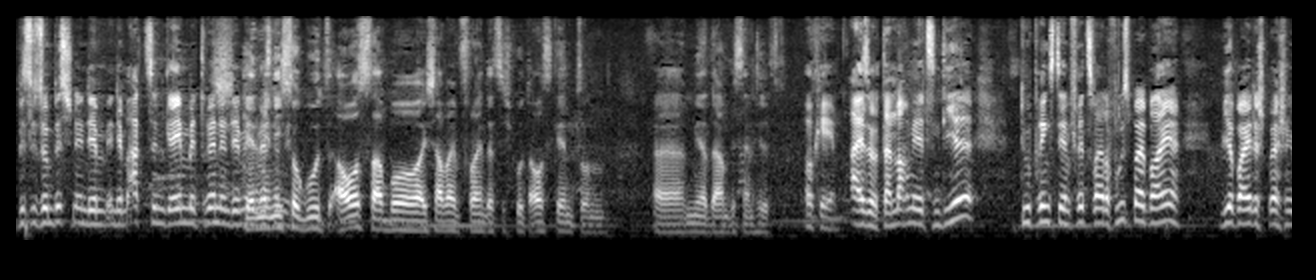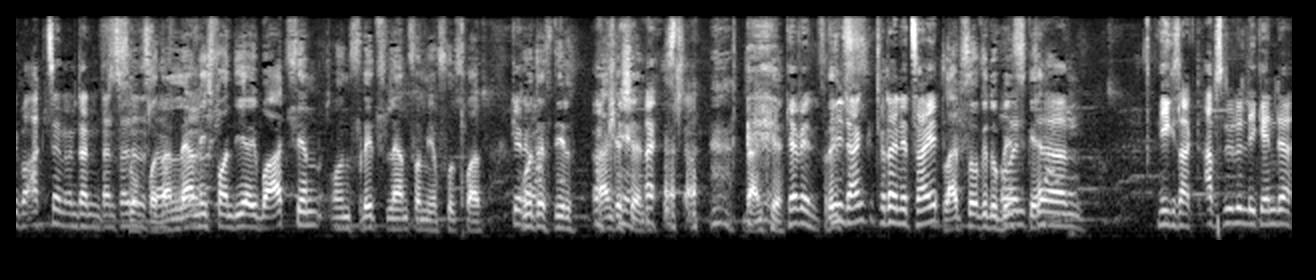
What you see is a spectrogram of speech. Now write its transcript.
Bist du so ein bisschen in dem, in dem Aktiengame mit drin? In dem ich kenne mich nicht so gut aus, aber ich habe einen Freund, der sich gut auskennt und äh, mir da ein bisschen hilft. Okay, also dann machen wir jetzt einen Deal. Du bringst dem Fritz weiter Fußball bei. Wir beide sprechen über Aktien und dann, dann sollte Super, das laufen, dann lerne ich von dir über Aktien und Fritz lernt von mir Fußball. Genau. Gutes Deal. Dankeschön. Okay, Danke. Kevin, Fritz, vielen Dank für deine Zeit. Bleib so, wie du bist. Und, gell? Ähm, wie gesagt, absolute Legende.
